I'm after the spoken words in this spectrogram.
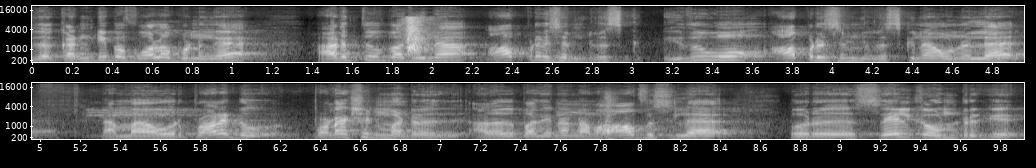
இதை கண்டிப்பாக ஃபாலோ பண்ணுங்கள் அடுத்து பார்த்தீங்கன்னா ஆப்ரேஷன் ரிஸ்க் இதுவும் ஆப்ரேஷன் ரிஸ்க்னால் ஒன்றும் இல்லை. நம்ம ஒரு ப்ராடக்ட் ப்ரொடக்ஷன் பண்ணுறது அதாவது பார்த்தீங்கன்னா நம்ம ஆஃபீஸில் ஒரு சேல் கவுண்ட் இருக்குது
